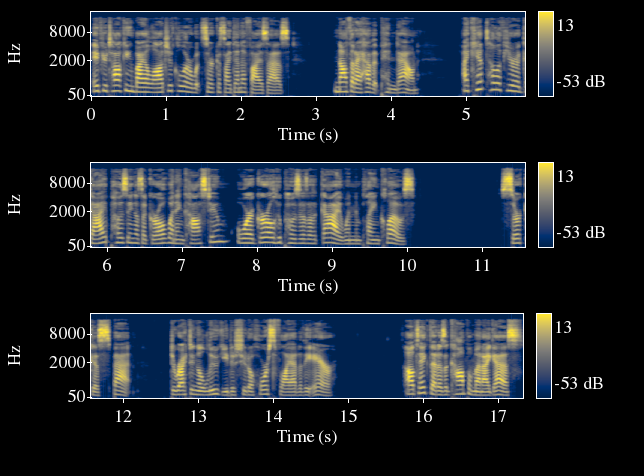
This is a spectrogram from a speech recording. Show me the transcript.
If you're talking biological or what Circus identifies as. Not that I have it pinned down. I can't tell if you're a guy posing as a girl when in costume, or a girl who poses as a guy when in plain clothes. Circus spat, directing a loogie to shoot a horsefly out of the air. I'll take that as a compliment, I guess.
